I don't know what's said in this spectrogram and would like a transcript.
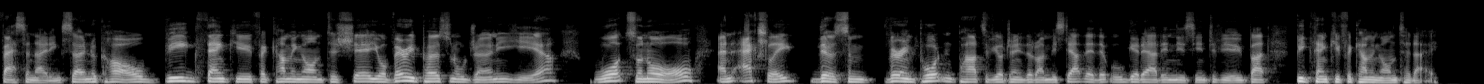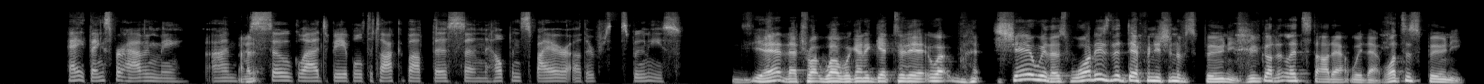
fascinating. So, Nicole, big thank you for coming on to share your very personal journey here, warts and all. And actually, there's some very important parts of your journey that I missed out there that we'll get out in this interview. But big thank you for coming on today. Hey, thanks for having me. I'm so glad to be able to talk about this and help inspire other spoonies. Yeah, that's right. Well, we're going to get to the share with us what is the definition of spoonies. We've got it. Let's start out with that. What's a spoonie?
